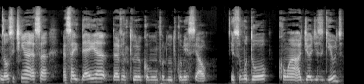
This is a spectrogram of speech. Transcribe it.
não se tinha essa, essa ideia da aventura como um produto comercial. Isso mudou com a Judges Guild,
